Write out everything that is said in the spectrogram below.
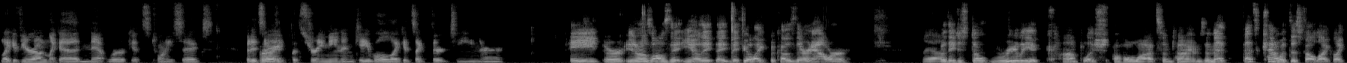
like if you're on like a network, it's 26, but it's like with streaming and cable, like it's like 13 or eight or you know as long as they you know they, they, they feel like because they're an hour. Yeah. but they just don't really accomplish a whole lot sometimes. And that that's kind of what this felt like. Like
